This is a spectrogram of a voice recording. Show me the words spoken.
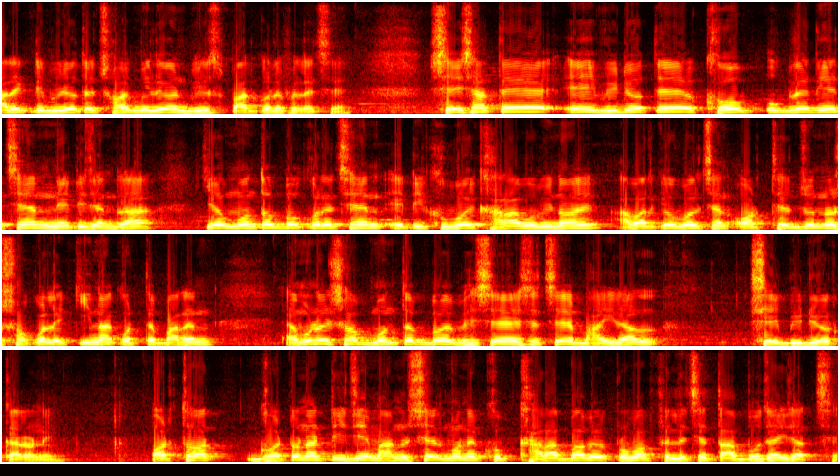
আরেকটি ভিডিওতে ছয় মিলিয়ন ভিউস পার করে ফেলেছে। সেই সাথে এই ভিডিওতে ক্ষোভ উগরে দিয়েছেন নেটিজেনরা। কেউ মন্তব্য করেছেন, এটি খুবই খারাপ অভিনয়। আবার কেউ বলছেন, অর্থের জন্য সকলে কি না করতে পারেন? এমনই সব মন্তব্য ভেসে এসেছে ভাইরাল সেই ভিডিওর কারণে। অর্থাৎ ঘটনাটি যে মানুষের মনে খুব খারাপভাবে প্রভাব ফেলেছে তা বোঝাই যাচ্ছে।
